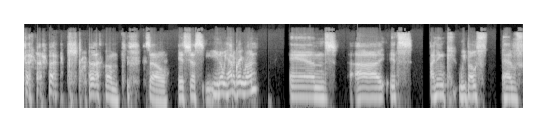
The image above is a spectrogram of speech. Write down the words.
um, so it's just, you know, we had a great run, and uh, it's. I think we both have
